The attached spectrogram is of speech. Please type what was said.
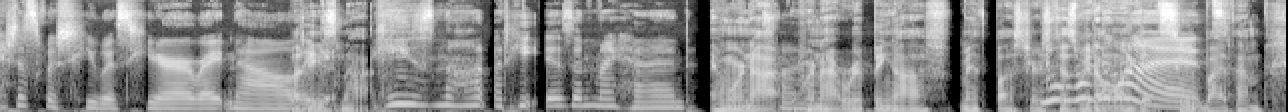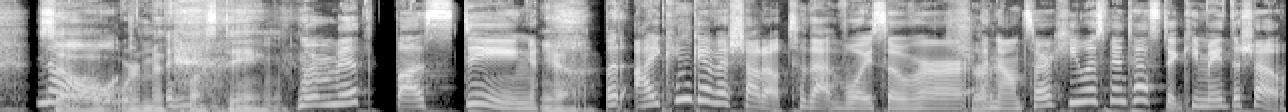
I just wish he was here right now. But Like, he's not. He's not, but he is in my head. And we're That's not fine. we're not ripping off Mythbusters because we we're don't want to get sued by them. No. So we're myth busting. We're myth busting. yeah. But I can give a shout out to that voiceover Sure. announcer. He was fantastic. He made the show.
